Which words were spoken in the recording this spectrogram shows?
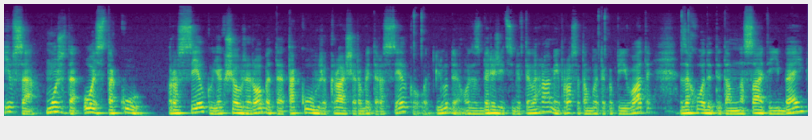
І все. Можете ось таку розсилку, якщо вже робите, таку вже краще робити розсилку. От люди, от збережіть собі в Телеграмі і просто там будете копіювати, заходити там на сайти eBay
